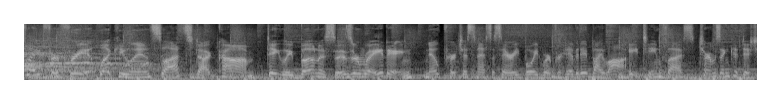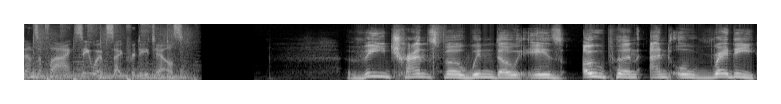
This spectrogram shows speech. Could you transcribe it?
Play for free at LuckyLandSlots.com. Daily bonuses are waiting. No purchase necessary. Void where prohibited by law. 18 plus. Terms and conditions apply. See website for details. The transfer window is open, and already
